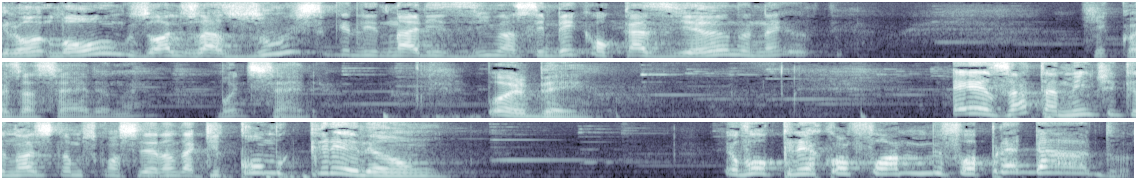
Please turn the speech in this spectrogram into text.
longos, olhos azuis, aquele narizinho assim, bem caucasiano, né? Que coisa séria, né? Muito séria. Pois bem, é exatamente o que nós estamos considerando aqui. Como crerão? Eu vou crer conforme me for pregado.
